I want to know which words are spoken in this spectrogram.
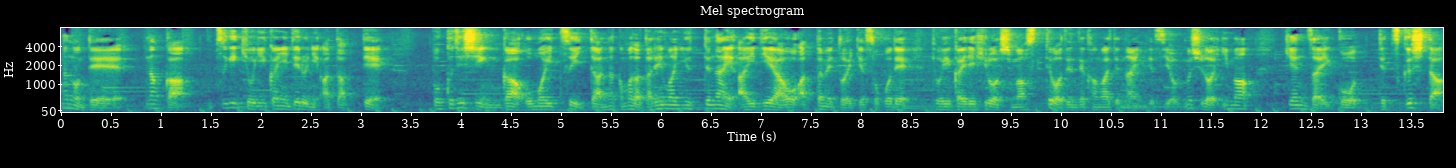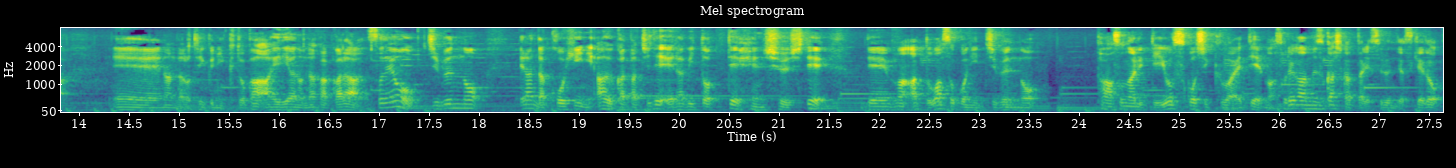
なのでなんか次競技会に出るにあたって僕自身が思いついたなんかまだ誰も言ってないアイディアを温めておいてそこで競技会で披露しますっては全然考えてないんですよ。むしろ今現在こう出尽くした、えー、なんだろうテクニックとかアイディアの中からそれを自分の選んだコーヒーに合う形で選び取って編集してで、まあ、あとはそこに自分のパーソナリティを少し加えて、まあ、それが難しかったりするんですけど、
